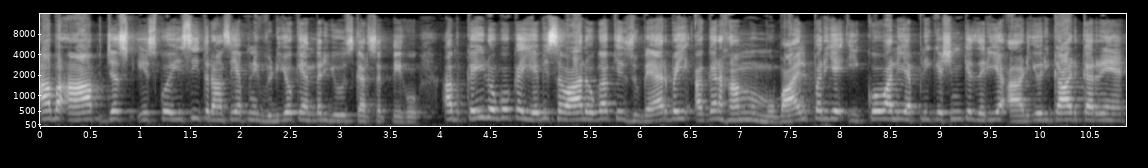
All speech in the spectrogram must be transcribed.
अब आप जस्ट इसको इसी तरह से अपनी वीडियो के अंदर यूज़ कर सकते हो। अब कई लोगों का ये भी सवाल होगा कि ज़ुबैर भाई, अगर हम मोबाइल पर ये इको वाली एप्लीकेशन के ज़रिए ऑडियो रिकॉर्ड कर रहे हैं,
